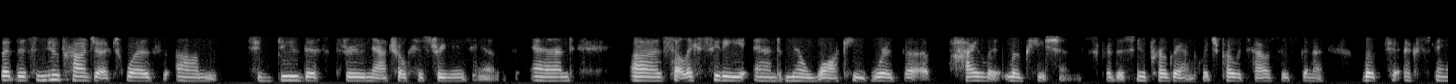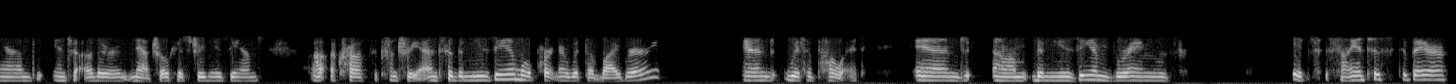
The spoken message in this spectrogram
but this new project was um, to do this through natural history museums and uh, Salt Lake City and Milwaukee were the pilot locations for this new program, which Poets House is going to look to expand into other natural history museums uh, across the country. And so the museum will partner with the library and with a poet. And um, the museum brings its scientists to bear,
